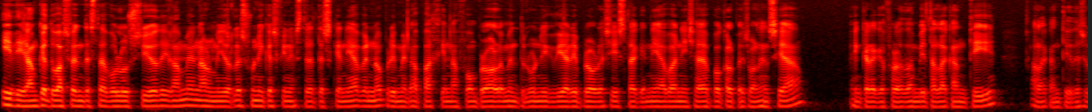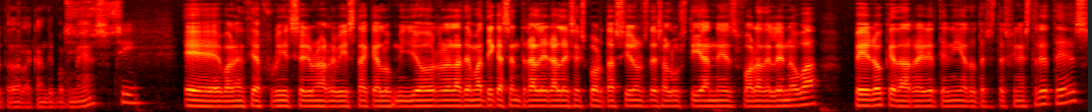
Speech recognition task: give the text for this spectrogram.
I diguem que tu vas fent aquesta evolució, diguem, en millor les úniques finestretes que n'hi havia, no? Primera pàgina fou probablement l'únic diari progressista que n'hi havia en aquesta època al País Valencià, encara que fora d'àmbit alacantí, alacantí de Ciutat d'Alacant i poc més. Sí, Eh, València Fruit seria una revista que a lo millor la temàtica central era les exportacions de salustianes fora de l'Ènova, però que darrere tenia totes aquestes finestretes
